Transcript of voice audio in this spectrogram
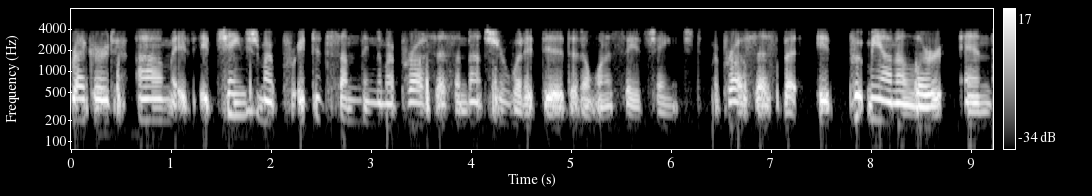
record. Um, it, it changed my, it did something to my process. I'm not sure what it did. I don't want to say it changed my process, but it put me on alert. And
